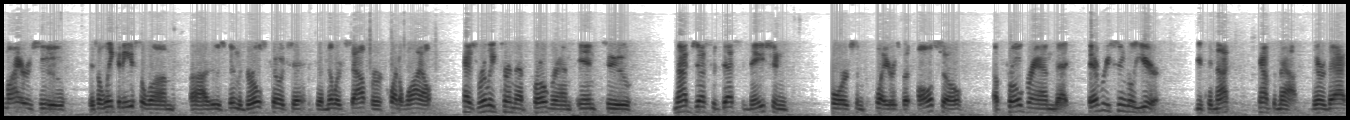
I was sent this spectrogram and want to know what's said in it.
Myers, who is a Lincoln East alum, uh, who's been the girls' coach at uh, Millard South for quite a while, has really turned that program into not just a destination for some players, but also a program that every single year you cannot count them out. They're that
